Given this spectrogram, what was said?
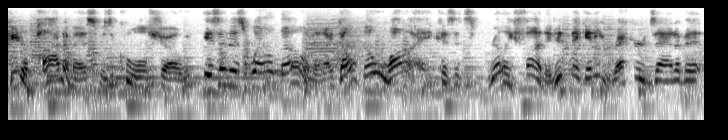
Peter Potamus was a cool show. It isn't as well known, and I don't know why, because it's really fun. They didn't make any records out of it,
